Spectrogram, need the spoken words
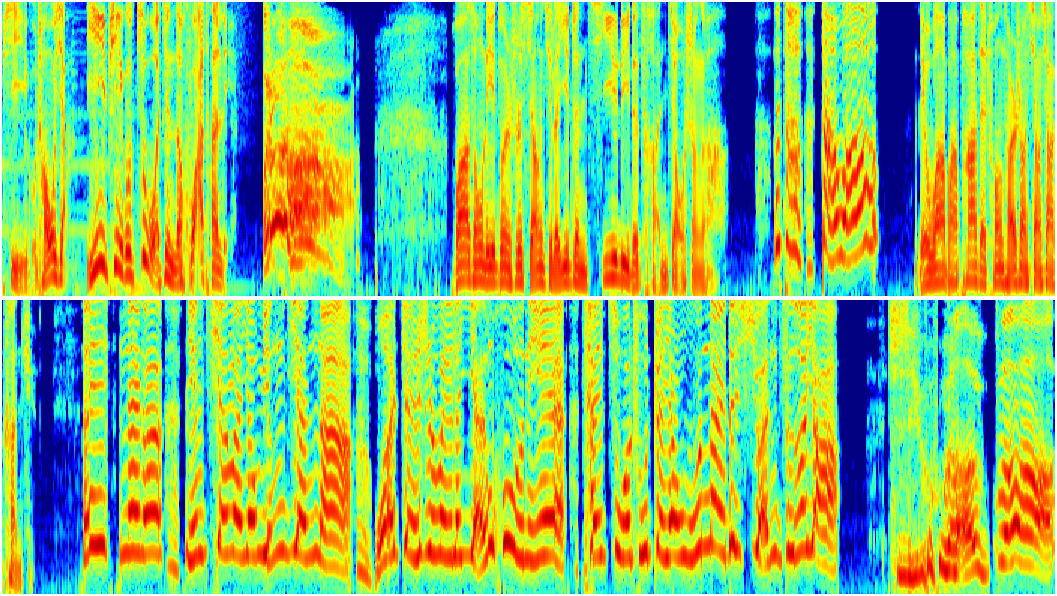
屁股朝下，一屁股坐进了花坛里。花丛里顿时响起了一阵凄厉的惨叫声啊！大大王，刘阿八趴在窗台上向下看去，哎，那个，您千万要明鉴呐！我这是为了掩护你，才做出这样无奈的选择呀。刘阿爸，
